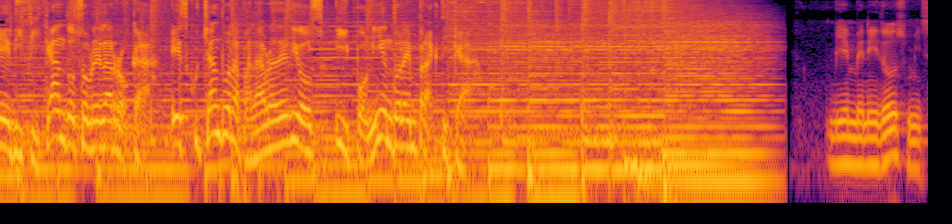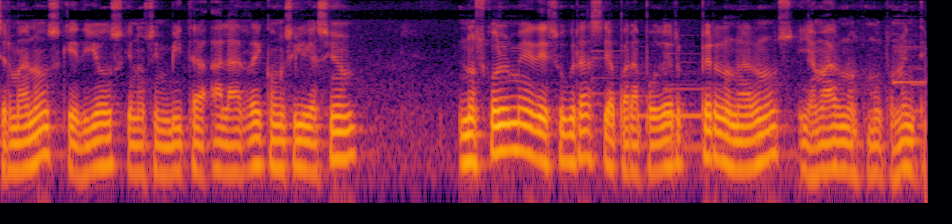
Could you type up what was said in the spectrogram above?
edificando sobre la roca, escuchando la palabra de Dios y poniéndola en práctica. Bienvenidos mis hermanos, que Dios que nos invita a la reconciliación nos colme de su gracia para poder perdonarnos y amarnos mutuamente.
